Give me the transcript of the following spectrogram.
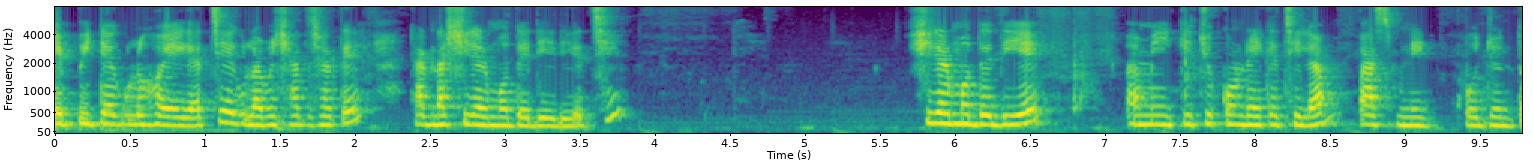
এই পিঠাগুলো হয়ে গেছে, এগুলো আমি সাথে সাথে ঠান্ডা শিরার মধ্যে দিয়ে দিয়েছি। শিরার মধ্যে দিয়ে আমি কিছুক্ষণ রেখেছিলাম, পাঁচ মিনিট পর্যন্ত।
